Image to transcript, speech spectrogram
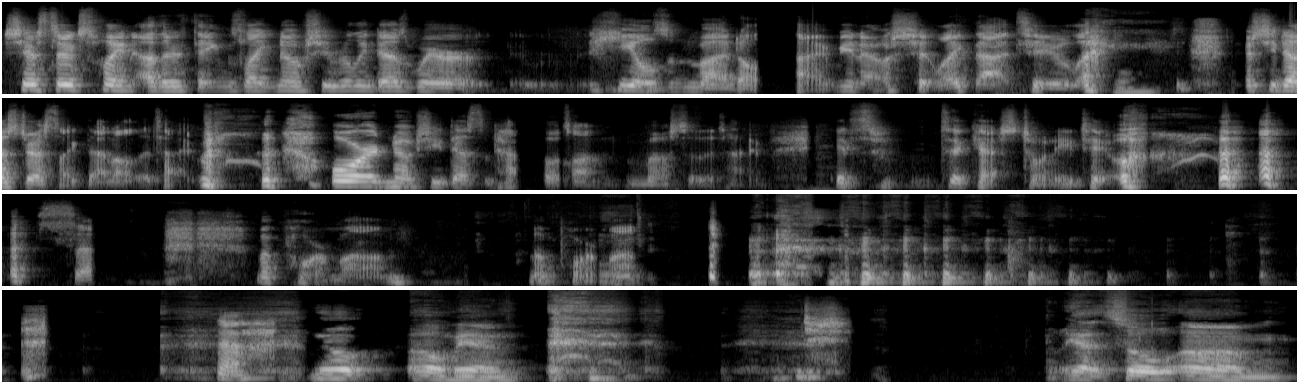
she has to explain other things like no she really does wear heels and mud all time you know shit like that too like she does dress like that all the time. Or no she doesn't have clothes on most of the time. It's to catch 22 so my poor mom. My poor mom. So. no oh man. Yeah so um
